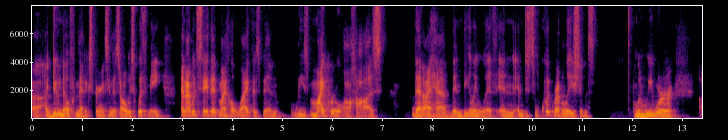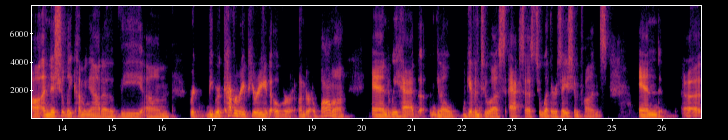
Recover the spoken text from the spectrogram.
uh, I do know from that experience, and it's always with me. And I would say that my whole life has been these micro ahas that I have been dealing with, and and just some quick revelations when we were uh, initially coming out of the um, re- the recovery period over under Obama, and we had you know given to us access to weatherization funds, and uh,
